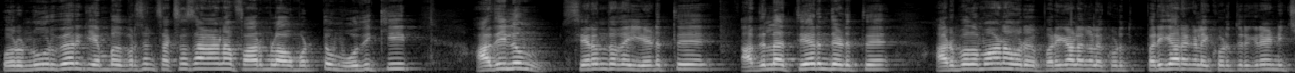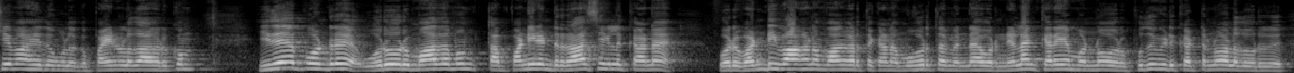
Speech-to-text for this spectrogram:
ஒரு நூறு பேருக்கு எண்பது பர்சன்ட் சக்ஸஸ் ஆன ஃபார்முலாவை மட்டும் ஒதுக்கி அதிலும் சிறந்ததை எடுத்து அதில் தேர்ந்தெடுத்து அற்புதமான ஒரு பரிகாரங்களை கொடுத்து பரிகாரங்களை கொடுத்துருக்கிறேன். நிச்சயமாக இது உங்களுக்கு பயனுள்ளதாக இருக்கும். இதே போன்று ஒரு ஒரு மாதமும் தம் பன்னிரெண்டு ராசிகளுக்கான ஒரு வண்டி வாகனம் வாங்குறதுக்கான முகூர்த்தம் என்ன? ஒரு நிலம் கரையம் பண்ணணும் ஒரு புது வீடு கட்டணும் அல்லது ஒரு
